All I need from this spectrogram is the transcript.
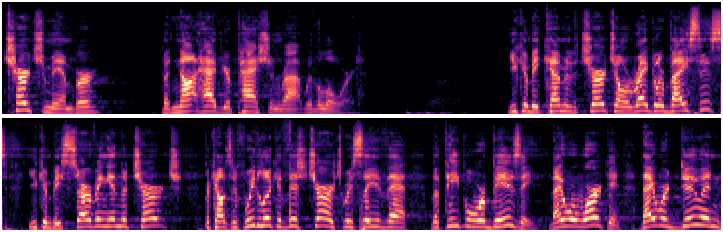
church member, but not have your passion right with the Lord. You can be coming to church on a regular basis. You can be serving in the church. Because if we look at this church, we see that the people were busy. They were working. They were doing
